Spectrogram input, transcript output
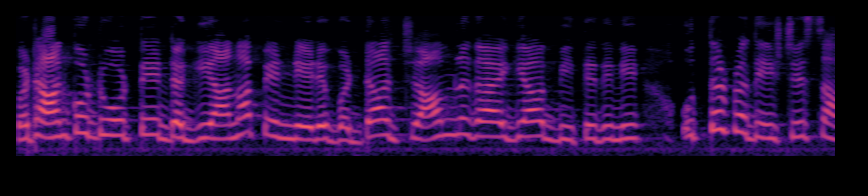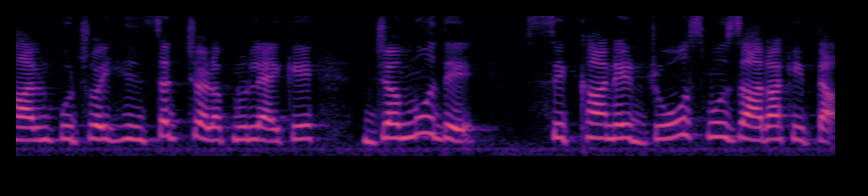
ਪਠਾਨਕੋਟ ਰੋਡ ਤੇ ਡਗਿਆਣਾ ਪਿੰਡ ਨੇੜੇ ਵੱਡਾ ਜਾਮ ਲਗਾਇਆ ਗਿਆ। ਬੀਤੇ ਦਿਨੀ ਉੱਤਰ ਪ੍ਰਦੇਸ਼ ਦੇ ਸਹਾਰਨਪੁਰ 'ਚ ਹੋਈ ਹਿੰਸਕ ਝੜਪ ਨੂੰ ਲੈ ਕੇ ਜੰਮੂ ਦੇ ਸਿੱਖਾਂ ਨੇ ਰੋਸ ਮੁਜ਼ਾਹਰਾ ਕੀਤਾ।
